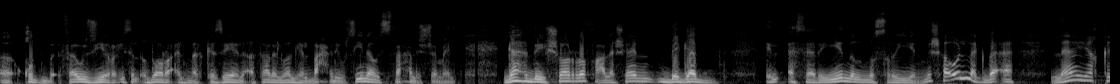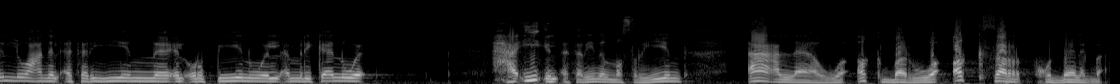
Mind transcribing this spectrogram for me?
آه، قطب فوزي رئيس الإدارة المركزية لآثار الوجه البحري وسينا والساحل الشمالي. جهد يشرف علشان بجد الأثريين المصريين. مش هقول لك بقى لا يقل عن الأثريين الأوروبيين والأمريكان و... حقيقي الأثريين المصريين أعلى وأكبر وأكثر خد بالك بقى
